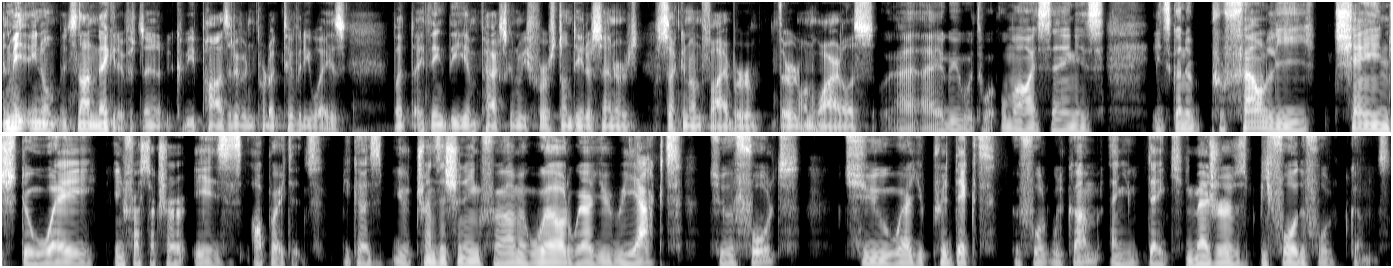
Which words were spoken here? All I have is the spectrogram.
And you know, it's not negative. It's, uh, it could be positive in productivity ways. But I think the impact is going to be first on data centers, second on fiber, third on wireless. I, agree with what Omar is saying. Is it's going to profoundly change the way infrastructure is operated because you're transitioning from a world where you react to a fault to where you predict a fault will come and you take measures before the fault comes.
